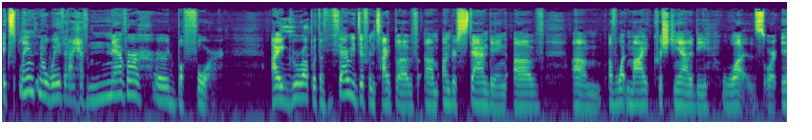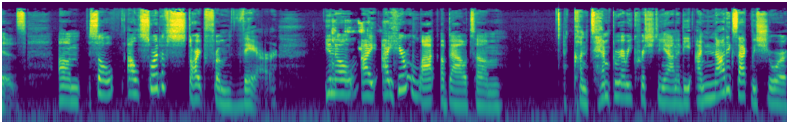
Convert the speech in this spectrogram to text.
explained in a way that I have never heard before. I grew up with a very different type of um, understanding of um, of what my Christianity was or is. Um, so I'll sort of start from there. You know, I I hear a lot about um, contemporary Christianity. I'm not exactly sure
